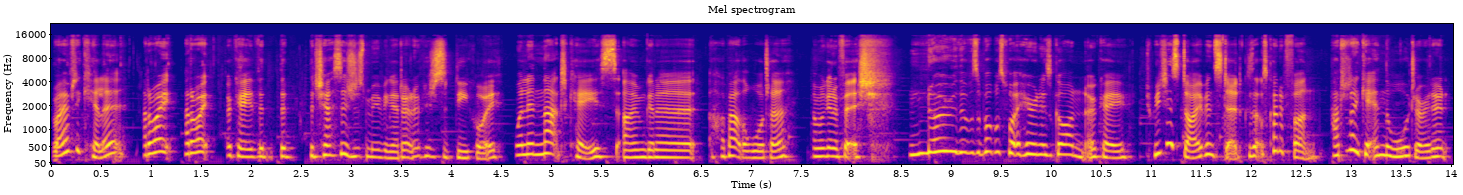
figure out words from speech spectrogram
Do I have to kill it? How do I... How do I... Okay, the, the, the chest is just moving. I don't know if it's just a decoy. Well, in that case, I'm gonna hop out the water. and we're gonna fish. No, there was a bubble spot here and it's gone. Okay, should we just dive instead? Because that was kind of fun. How did I get in the water? I don't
